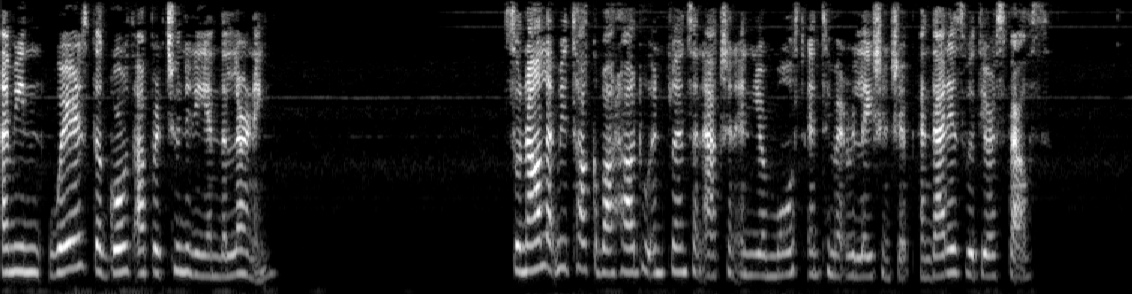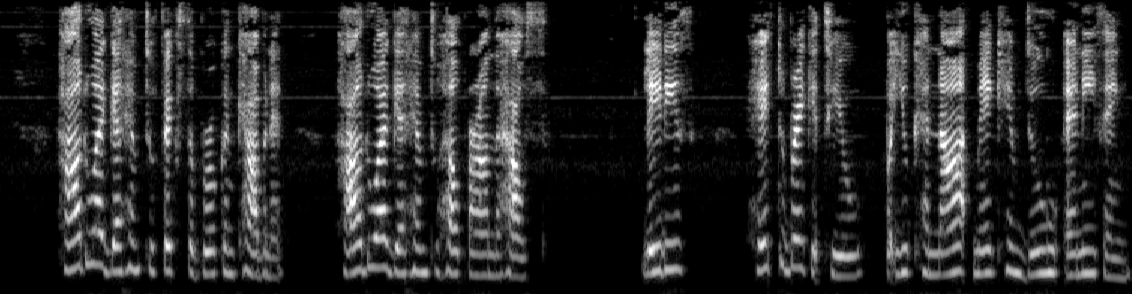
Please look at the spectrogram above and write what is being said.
I mean, where's the growth opportunity and the learning? So now let me talk about how to influence an action in your most intimate relationship, and that is with your spouse. How do I get him to fix the broken cabinet? How do I get him to help around the house? Ladies, Hate to break it to you, but you cannot make him do anything.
